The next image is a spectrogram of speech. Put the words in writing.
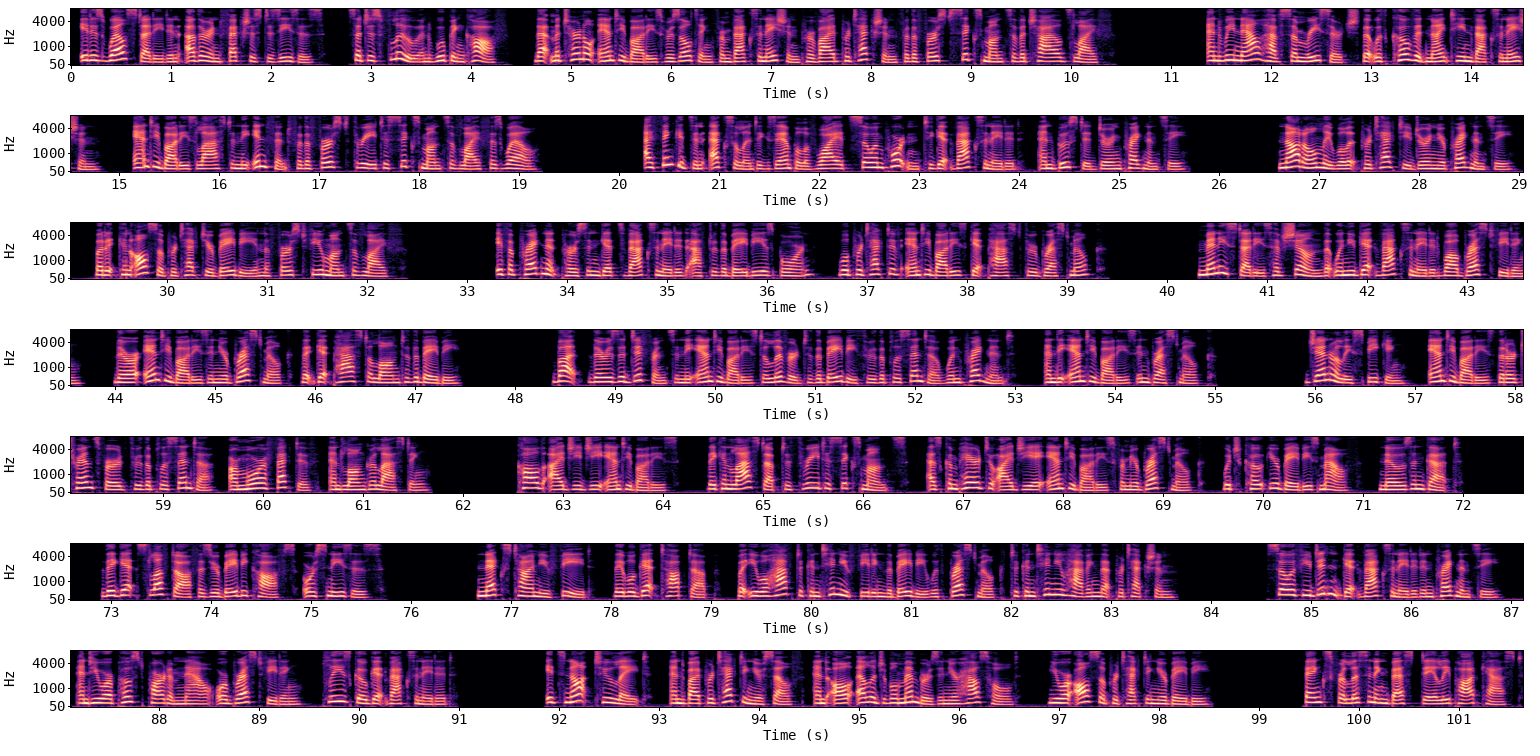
It is well studied in other infectious diseases, such as flu and whooping cough, that maternal antibodies resulting from vaccination provide protection for the first six months of a child's life. And we now have some research that with COVID 19 vaccination, antibodies last in the infant for the first three to six months of life as well. I think it's an excellent example of why it's so important to get vaccinated and boosted during pregnancy. Not only will it protect you during your pregnancy, but it can also protect your baby in the first few months of life. If a pregnant person gets vaccinated after the baby is born, will protective antibodies get passed through breast milk? Many studies have shown that when you get vaccinated while breastfeeding, there are antibodies in your breast milk that get passed along to the baby. But there is a difference in the antibodies delivered to the baby through the placenta when pregnant and the antibodies in breast milk. Generally speaking, antibodies that are transferred through the placenta are more effective and longer lasting. Called IgG antibodies, they can last up to 3 to 6 months, as compared to IgA antibodies from your breast milk, which coat your baby's mouth, nose, and gut. They get sloughed off as your baby coughs or sneezes. Next time you feed, they will get topped up, but you will have to continue feeding the baby with breast milk to continue having that protection. So if you didn't get vaccinated in pregnancy, and you are postpartum now or breastfeeding, please go get vaccinated. It's not too late, and by protecting yourself and all eligible members in your household, you are also protecting your baby. Thanks for listening Best Daily Podcast.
